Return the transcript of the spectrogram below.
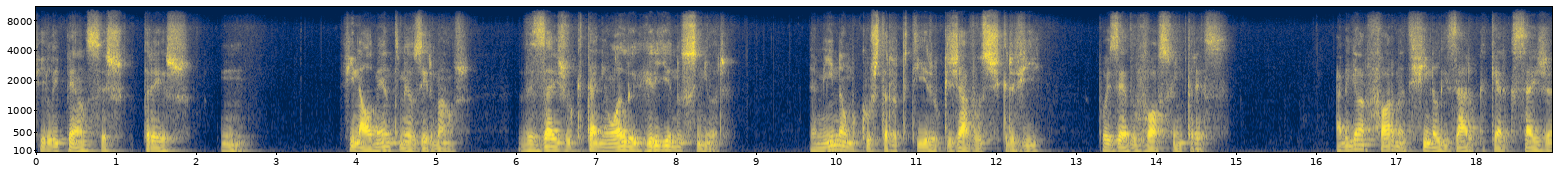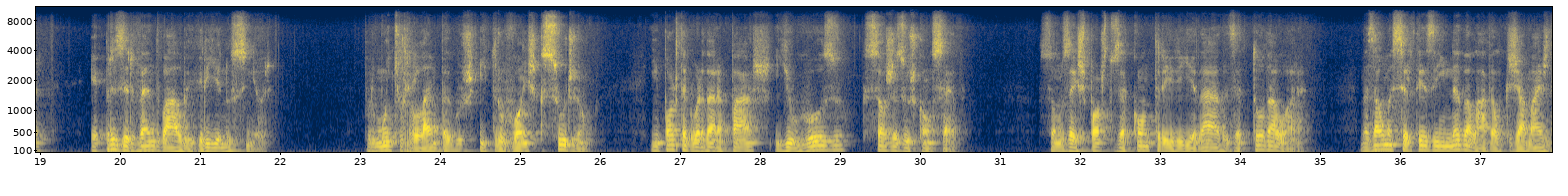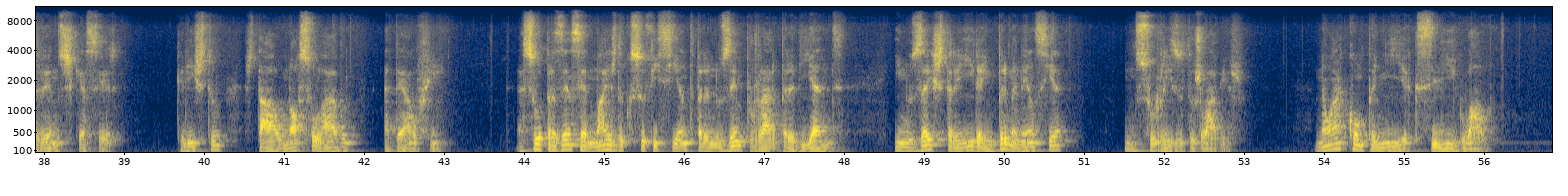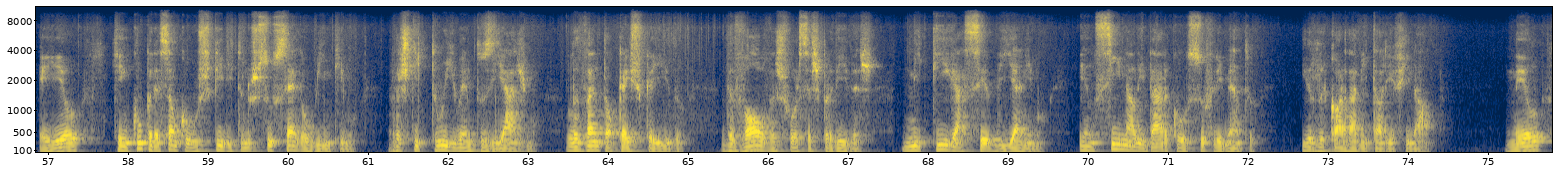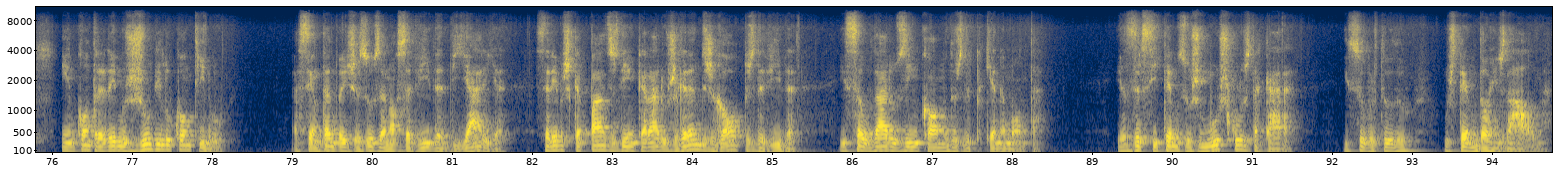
Filipenses 3, 1 Finalmente, meus irmãos, desejo que tenham alegria no Senhor. A mim não me custa repetir o que já vos escrevi, pois é do vosso interesse. A melhor forma de finalizar o que quer que seja é preservando a alegria no Senhor. Por muitos relâmpagos e trovões que surjam, importa guardar a paz e o gozo que só Jesus concede. Somos expostos a contrariedades a toda a hora, mas há uma certeza inabalável que jamais devemos esquecer. Cristo está ao nosso lado até ao fim. A sua presença é mais do que suficiente para nos empurrar para diante e nos extrair em permanência um sorriso dos lábios. Não há companhia que se lhe iguale. É Ele que em cooperação com o Espírito nos sossega o íntimo, restitui o entusiasmo, levanta o queixo caído, devolve as forças perdidas, mitiga a sede de ânimo, ensina a lidar com o sofrimento e recorda a vitória final. Nele encontraremos júbilo contínuo. Assentando em Jesus a nossa vida diária, seremos capazes de encarar os grandes golpes da vida e saudar os incômodos de pequena monta. Exercitemos os músculos da cara e, sobretudo, os tendões da alma.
